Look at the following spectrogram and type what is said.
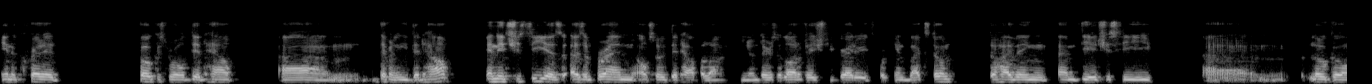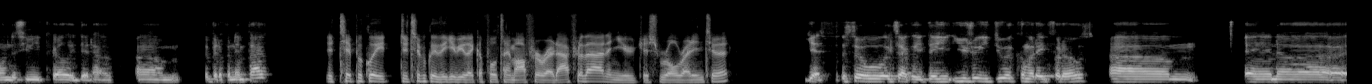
in a credit focused role did help. Um, definitely did help. And HEC as as a brand also did help a lot. You know, there's a lot of HEC graduates working in Blackstone, so having um, the HEC um, logo on the CV clearly did have um, a bit of an impact. Do typically do typically they give you like a full time offer right after that, and you just roll right into it? Yes, so exactly. They usually do accommodate for those. Um, and, uh,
